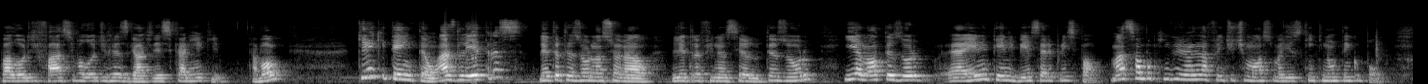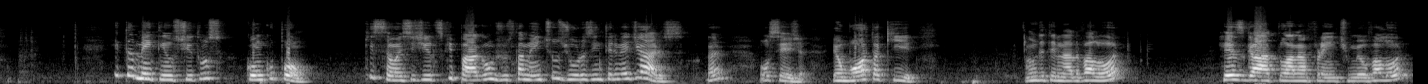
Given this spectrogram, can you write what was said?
Valor de face valor de resgate desse carinha aqui, tá bom? Quem que tem, então? As letras, letra Tesouro Nacional, letra financeira do Tesouro, e a nota Tesouro, é a NTNB, série principal. Mas só um pouquinho que já ali na frente eu te mostro mais isso, quem que não tem cupom. E também tem os títulos com cupom, que são esses títulos que pagam justamente os juros intermediários. Né? Ou seja, eu boto aqui um determinado valor, resgato lá na frente o meu valor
